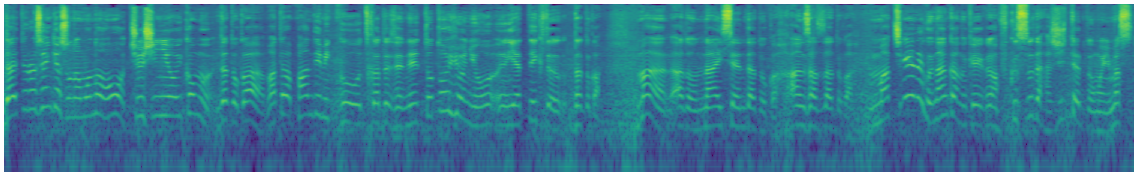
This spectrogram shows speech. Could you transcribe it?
大統領選挙そのものを中止に追い込むだとか、またはパンデミックを使ってですね、ネット投票にやっていくだとか、まあ、あと内戦だとか、暗殺だとか、間違いなく何かの計画が複数で走ってると思います。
